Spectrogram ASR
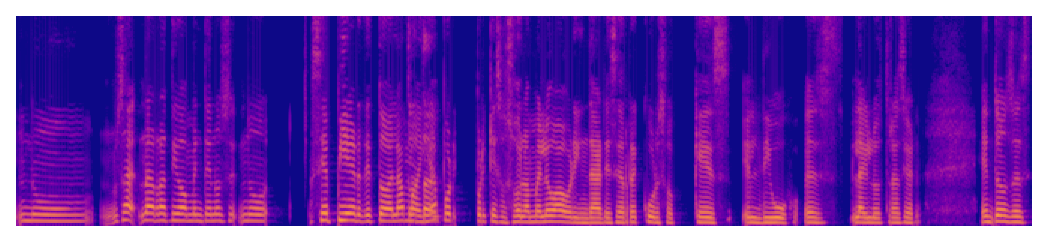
no, o sea, narrativamente no no se pierde toda la Total. magia por- porque eso solo me lo va a brindar ese recurso que es el dibujo, es la ilustración. Entonces,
